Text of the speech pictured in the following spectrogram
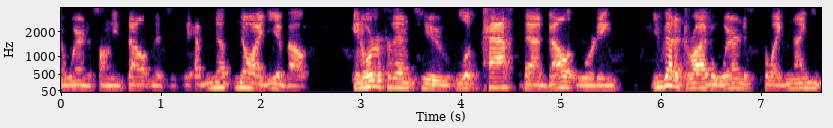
awareness on these ballot measures they have no, no idea about. In order for them to look past bad ballot wording, you've got to drive awareness to like 90%,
